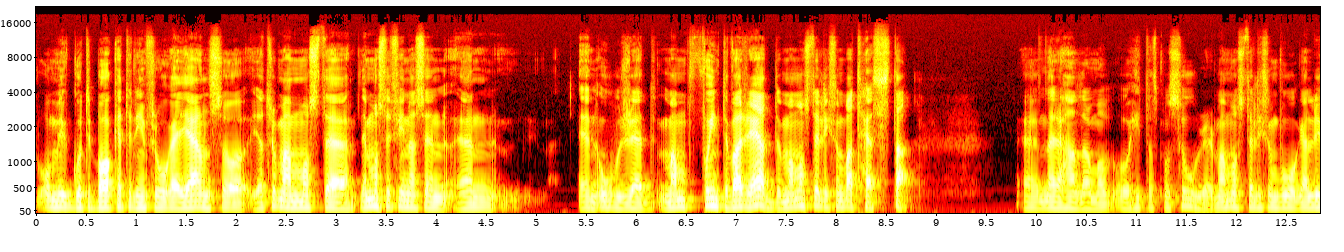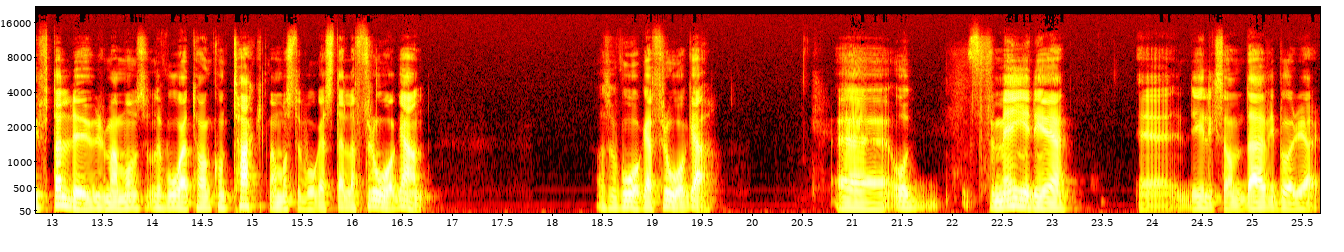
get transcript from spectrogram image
om vi går tillbaka till din fråga igen så jag tror man måste, det måste finnas en, en, en orädd, man får inte vara rädd, man måste liksom bara testa. Eh, när det handlar om att, att, hitta sponsorer. Man måste liksom våga lyfta lur, man måste våga ta en kontakt, man måste våga ställa frågan. Alltså våga fråga. Eh, och för mig är det, det är liksom där vi börjar.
